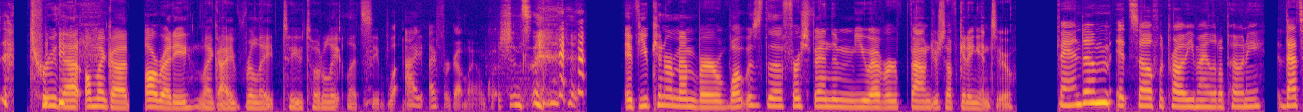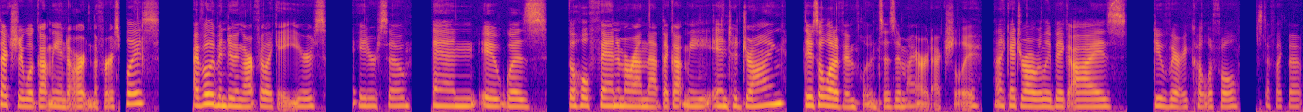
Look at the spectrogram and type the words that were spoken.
True that. Oh my god. Already, like, I relate to you totally. Let's see. Well, I, I forgot my own questions. if you can remember, what was the first fandom you ever found yourself getting into? Fandom itself would probably be My Little Pony. That's actually what got me into art in the first place. I've only been doing art for like eight years, eight or so. And it was the whole fandom around that that got me into drawing. There's a lot of influences in my art, actually. Like, I draw really big eyes, do very colorful, stuff like that.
